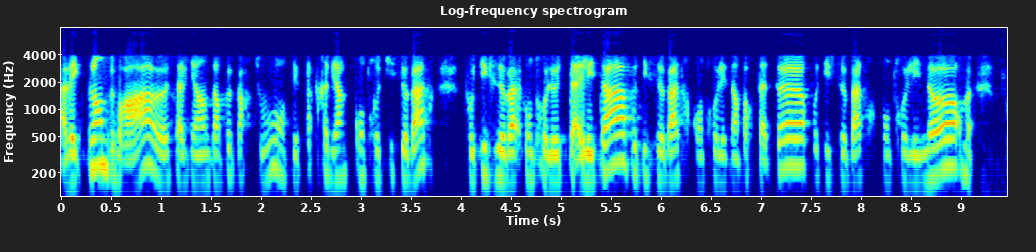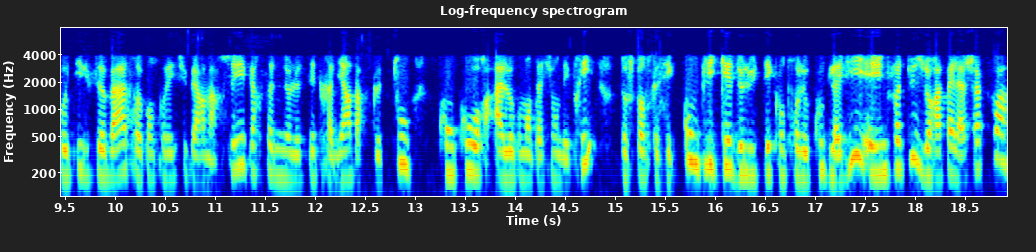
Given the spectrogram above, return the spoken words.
avec plein de bras. ça vient d'un peu partout. On ne sait pas très bien contre qui se battre. Faut-il se battre contre l'État? Faut-il se battre contre les importateurs? Faut-il se battre contre les normes? Faut-il se battre contre les supermarchés? Personne ne le sait très bien parce que tout concourt à l'augmentation des prix. Donc je pense que c'est compliqué de lutter contre le coût de la vie. Et une fois de plus, je rappelle à chaque fois,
